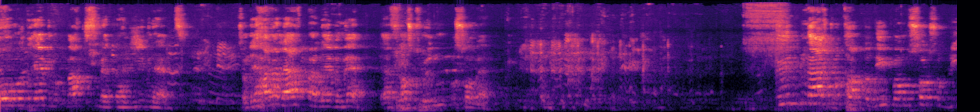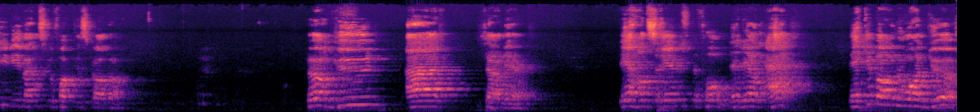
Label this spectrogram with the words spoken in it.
overdreven oppmerksomhet og hengivenhet. Så det har jeg lært meg å leve med. Det er først hunden, og så meg. Uten nærkontakt og dyp omsorg så blir vi mennesker faktisk skada. Hør, Gud er kjærlighet. Det er hans reneste form. Det er det han er. Det er ikke bare noe han gjør,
